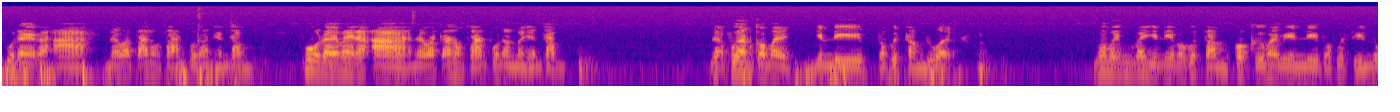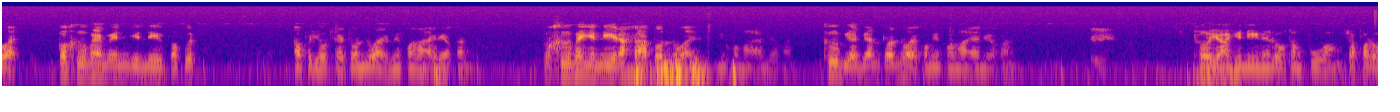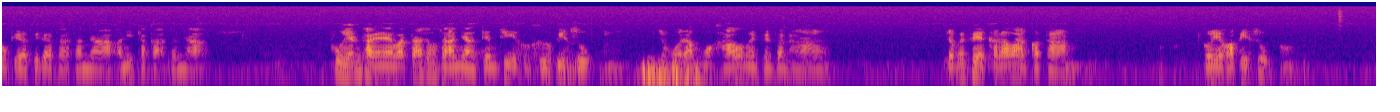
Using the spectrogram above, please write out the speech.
ผู้ใดละอาในวัดตาสงสารผู้นั้นเห็นธรรม ผู้ใดไม่ละอาในวัดตาสงสารผู้นั้นไม่เห็นธรรมเนี่ยเพื่อนก็ไม่ยินดีประพฤติธรรมด้วย เมื่อไม่ไม่ยินดีประพฤติธรรมก็คือไม่ยินดีประพฤติศีลด้วย ก็คือไม่เป็นยินดีประพฤติ เอาประโยชน์ใส่ตนด้วยมีความหมายเดียวกัน ก็คือไม่ยินดีรักษาตนด้วย มีความหมายเดียวกัน คือเบียดเบียนตนด้วยก็มีความหมายเดียวกัน เธออยากยินดีในโลกทั้งปวงชัพพโลเกียพิจารณาสัญญาอนิจจกสัญญา ผู้เห็นภายในวัฏสงสารอย่างเต็มที่ก็คือภิกษุจะหัวดำหัวขาวไม่เป็นปัญหา จะเป็นเพศคารวะก็ตาม ก็เรียกว่าภิกษุ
